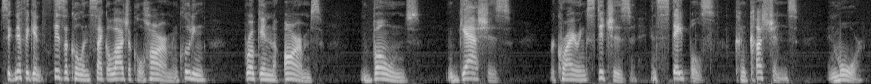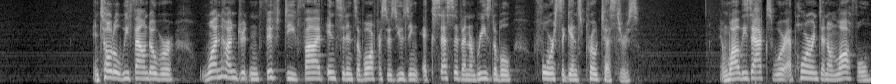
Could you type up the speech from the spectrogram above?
significant physical and psychological harm, including broken arms, bones, gashes, requiring stitches and staples, concussions, and more. In total, we found over 155 incidents of officers using excessive and unreasonable force against protesters. And while these acts were abhorrent and unlawful,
